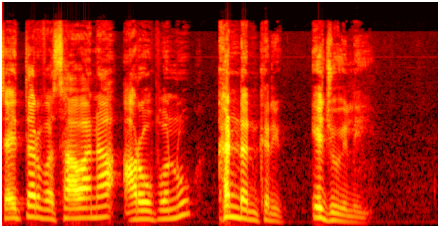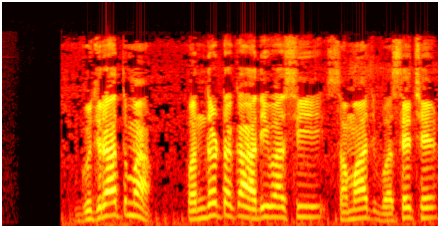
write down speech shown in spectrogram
ચૈતર વસાવાના આરોપોનું ખંડન કર્યું. એ જોઈ લઈએ. ગુજરાતમાં પંદર ટકા આદિવાસી સમાજ વસે છે.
